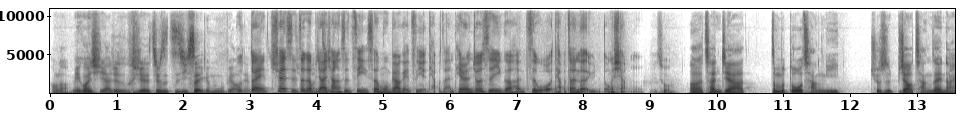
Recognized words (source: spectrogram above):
好了，没关系啊，就是我觉得就是自己设一个目标。不对，确实这个比较像是自己设目标给自己的挑战。铁人就是一个很自我挑战的运动项目。没错。呃，参加这么多场，你就是比较常在哪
